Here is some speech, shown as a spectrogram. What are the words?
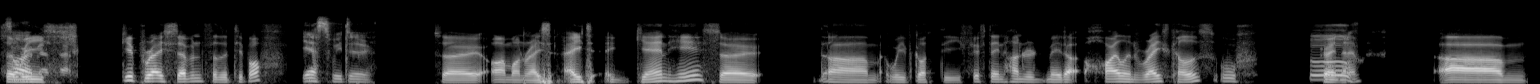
So we skip race seven for the tip off. Yes, we do. So I'm on race eight again here. So um, we've got the 1500 meter Highland race colours. Oof, great name. Um,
